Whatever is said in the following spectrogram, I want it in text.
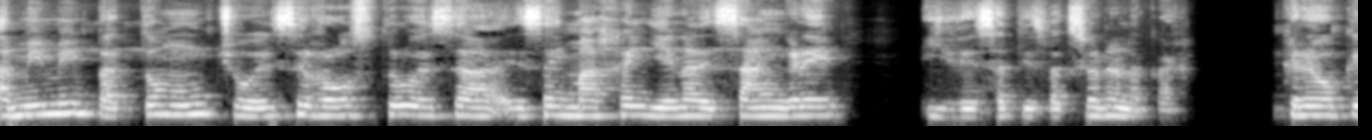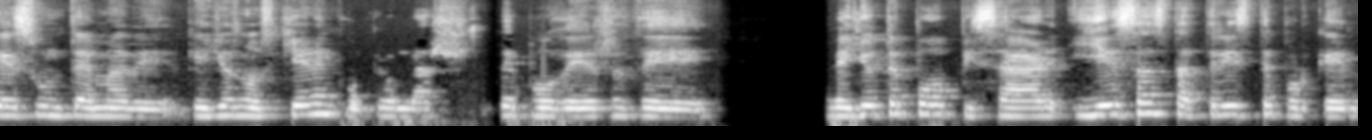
a mí me impactó mucho ese rostro, esa, esa imagen llena de sangre y de satisfacción en la cara. Creo que es un tema de que ellos nos quieren controlar, de poder, de, de yo te puedo pisar. Y es hasta triste porque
